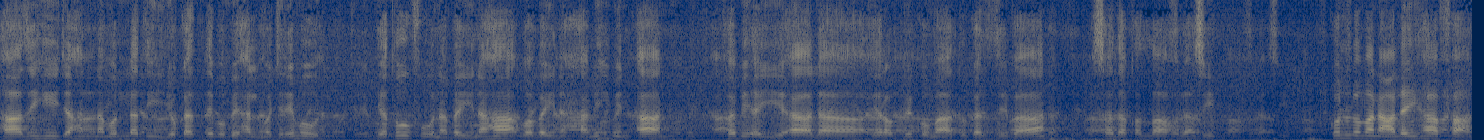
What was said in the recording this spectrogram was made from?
هذه جهنم التي يكذب بها المجرمون. يطوفون بينها وبين حميم آن. فبأي آلاء ربكما تكذبان؟ صدق الله العظيم. كل من عليها فان.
